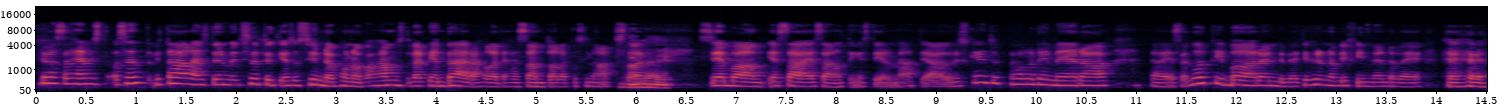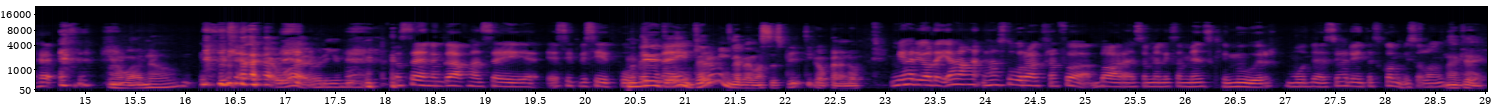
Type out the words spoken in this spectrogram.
Det var så hemskt. Och sen, vi talade en stund, men till slut tyckte jag så synd om honom, för han måste verkligen bära hela det här samtalet på sina axlar. Nej, nej. Så jag, bara, jag, sa, jag sa någonting i stil med att ja, nu ska jag inte uppehålla dig mera, ja, jag ska gå till baren, du vet ju hur vi finländare är. Jag bara, no. What? What do you mean? och sen gav han sig sitt visitkort Men blir det inte enklare att mingla med massa sprit i kroppen ändå? Men jag hade ju aldrig, jag, han, stod rakt framför baren som en liksom mänsklig mur mot den, så jag hade ju inte ens kommit så långt. Okej.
